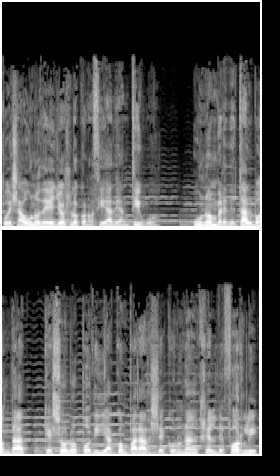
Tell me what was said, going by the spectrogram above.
pues a uno de ellos lo conocía de antiguo. Un hombre de tal bondad que solo podía compararse con un ángel de Forli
